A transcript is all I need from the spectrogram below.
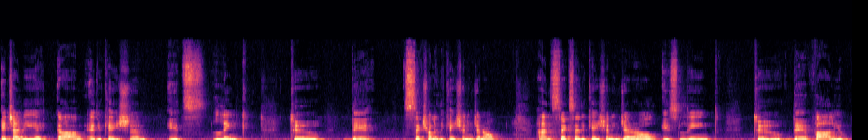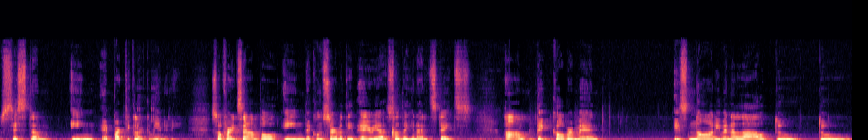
HIV um, education it's linked to the sexual education in general, and sex education in general is linked to the value system in a particular community. So, for example, in the conservative areas of the United States, um, the government is not even allowed to to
